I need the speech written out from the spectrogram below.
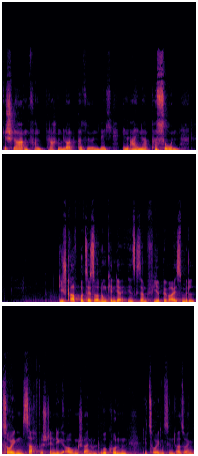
geschlagen von Drachenlord persönlich in einer Person. Die Strafprozessordnung kennt ja insgesamt vier Beweismittel, Zeugen, Sachverständige, Augenschein und Urkunden. Die Zeugen sind also ein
